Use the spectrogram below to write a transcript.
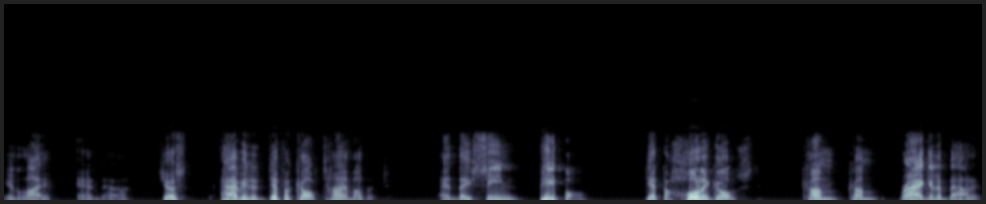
in life and uh, just having a difficult time of it. And they've seen people get the Holy Ghost, come come bragging about it,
